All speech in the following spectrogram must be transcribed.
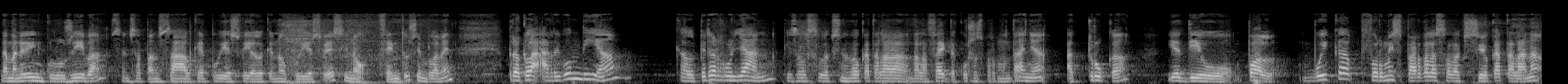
de manera inclusiva, sense pensar el que podies fer i el que no podies fer, sinó fent-ho simplement. Però clar, arriba un dia que el Pere Rullant, que és el seleccionador català de la FEC de curses per muntanya, et truca i et diu Pol, vull que formis part de la selecció catalana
